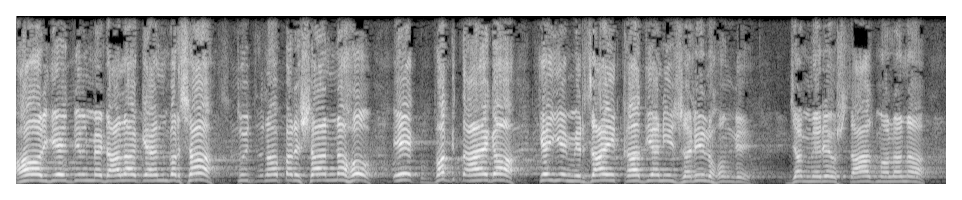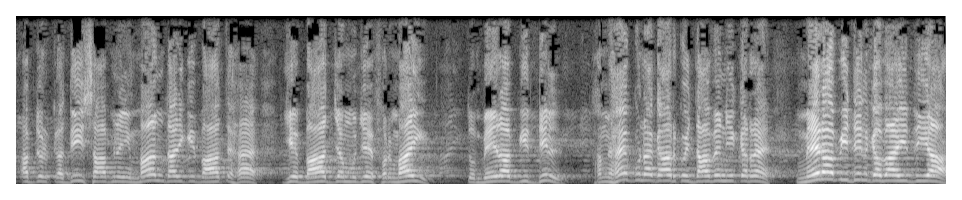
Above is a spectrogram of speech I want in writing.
اور یہ دل میں ڈالا کہ انور شاہ، تو اتنا پریشان نہ ہو، ایک وقت آئے گا کہ یہ مرزائی قادیانی ذلیل ہوں گے۔ جب میرے استاد مولانا عبد القدیر صاحب نے ایمانداری کی بات ہے، یہ بات جب مجھے فرمائی، تو میرا بھی دل، ہم ہیں گناگار کوئی دعوے نہیں کر رہے، میرا بھی دل گواہی دیا۔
